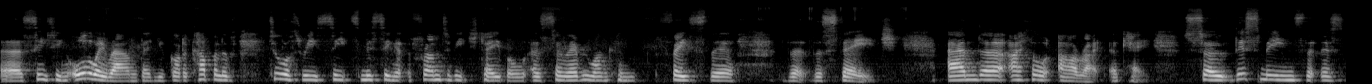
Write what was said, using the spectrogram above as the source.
uh, seating all the way around, then you've got a couple of two or three seats missing at the front of each table, as so everyone can face the the, the stage. And uh, I thought, all right, okay. So this means that there's,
